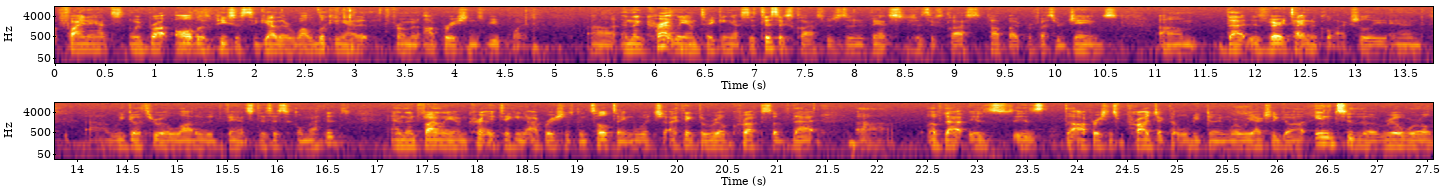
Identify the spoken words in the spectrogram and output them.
finance, and we brought all those pieces together while looking at it from an operations viewpoint. Uh, and then currently, I'm taking a statistics class, which is an advanced statistics class taught by Professor James. Um, that is very technical, actually, and uh, we go through a lot of advanced statistical methods. And then finally, I'm currently taking operations consulting, which I think the real crux of that uh, of that is is the operations project that we'll be doing, where we actually go out into the real world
